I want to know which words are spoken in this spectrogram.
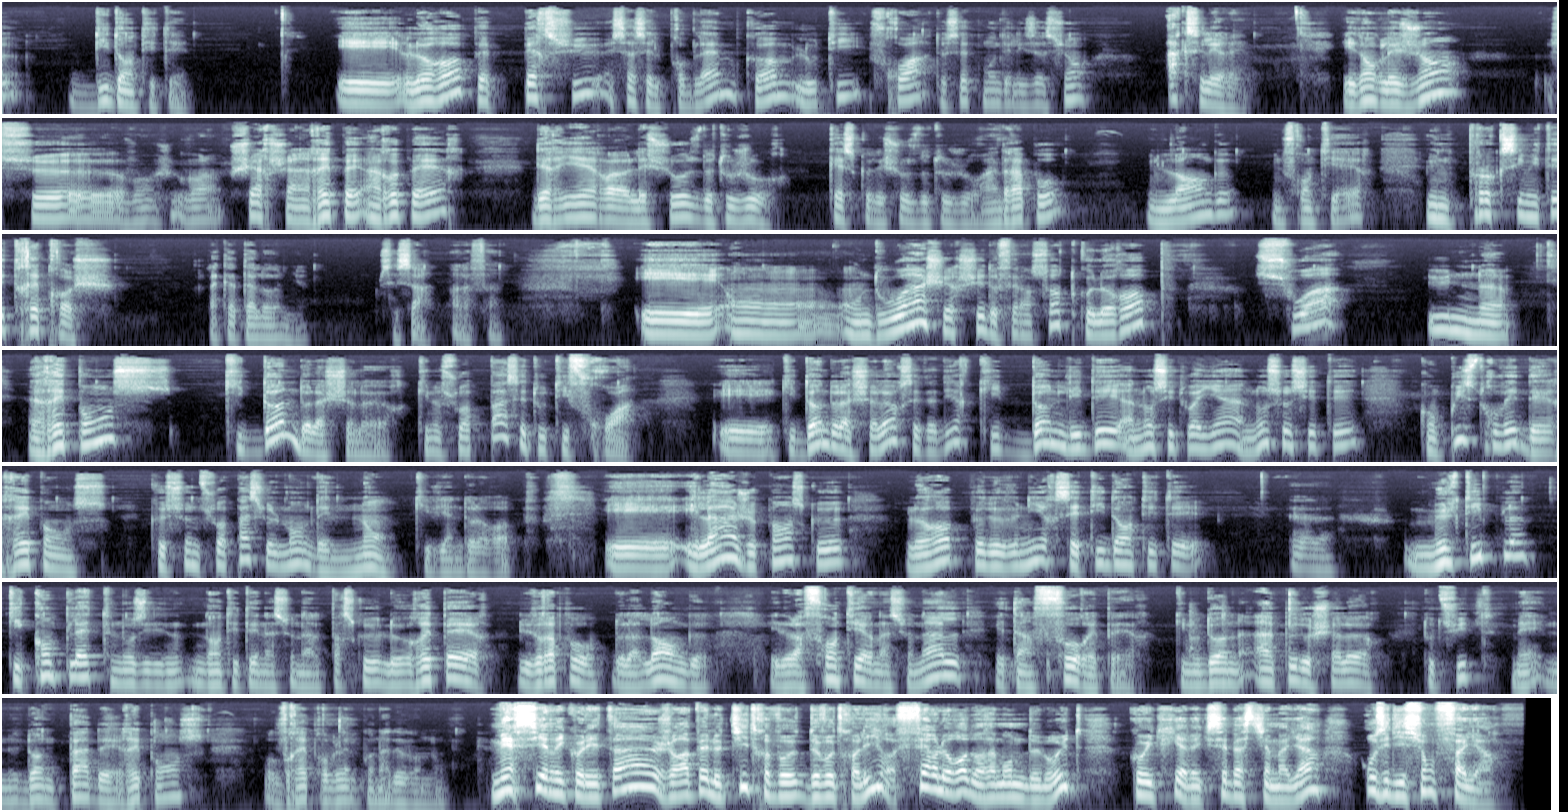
d'identité. Et l'Europe est perçue, et ça c'est le problème, comme l'outil froid de cette mondialisation accélérée. Et donc les gens cherchent un repère, derrière euh, les choses de toujours. Qu'est-ce que les choses de toujours? Un drapeau, une langue, une frontière, une proximité très proche. La Catalogne, c'est ça à la fin. Et on, doit chercher de faire en sorte que l'Europe soit une réponse qui donne de la chaleur, qui ne soit pas cet outil froid, et qui donne de la chaleur, c'est-à-dire qui donne l'idée à nos citoyens, à nos sociétés, qu'on puisse trouver des réponses, que ce ne soit pas seulement des noms qui viennent de l'Europe. Et, là, je pense que l'Europe peut devenir cette identité euh, multiple qui complète nos identités nationales, parce que le repère du drapeau, de la langue et de la frontière nationale est un faux repère qui nous donne un peu de chaleur tout de suite, mais ne donne pas des réponses aux vrais problèmes qu'on a devant nous. Merci Enrico Letta. Je rappelle le titre de votre livre, Faire l'Europe dans un monde de brut, coécrit avec Sébastien Maillard aux éditions Fayard.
